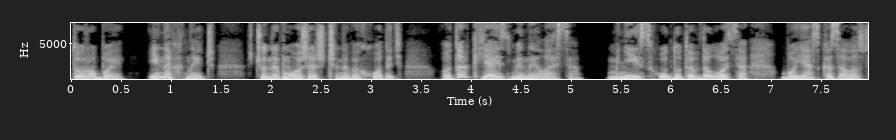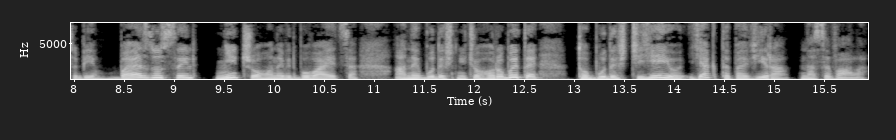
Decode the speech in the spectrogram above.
то роби. І не хнич, що не можеш чи не виходить. Отак я й змінилася. Мені схуднути вдалося, бо я сказала собі без зусиль нічого не відбувається, а не будеш нічого робити, то будеш тією, як тебе Віра називала.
